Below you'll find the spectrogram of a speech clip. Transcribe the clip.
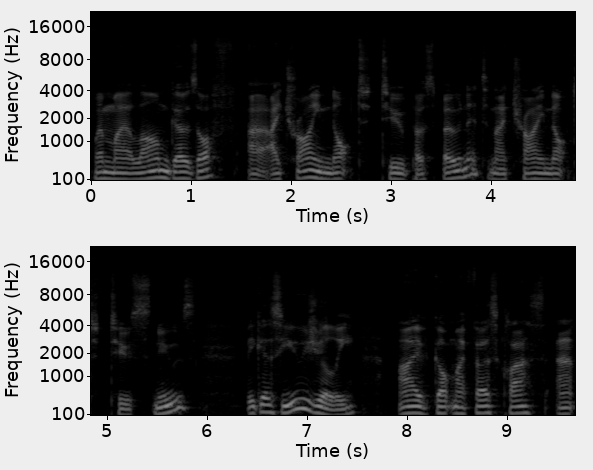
when my alarm goes off, uh, I try not to postpone it and I try not to snooze because usually I've got my first class at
